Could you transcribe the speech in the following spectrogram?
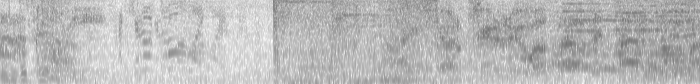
In the glory. I cannot fall like this. Shall kill you a thousand times over.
